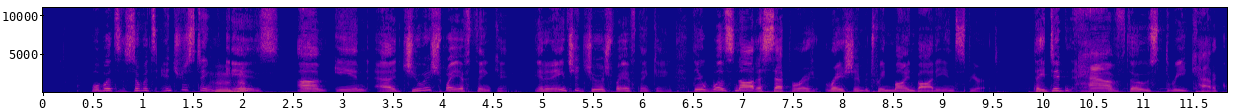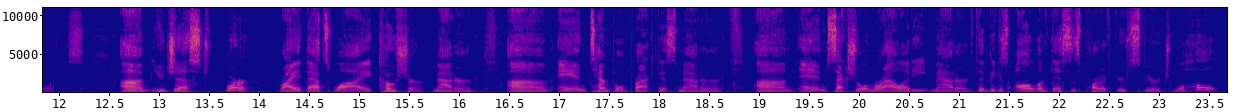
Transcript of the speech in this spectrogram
Well, what's so what's interesting Mhm. is um, in a Jewish way of thinking, in an ancient Jewish way of thinking, there was not a separation between mind, body, and spirit. They didn't have those three categories. Um, you just were. Right, that's why kosher mattered, um, and temple practice mattered, um, and sexual morality mattered. Because all of this is part of your spiritual whole.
